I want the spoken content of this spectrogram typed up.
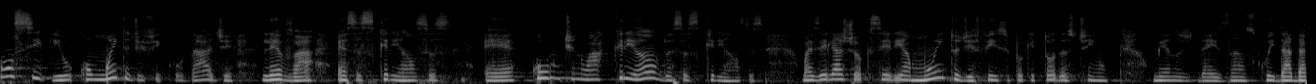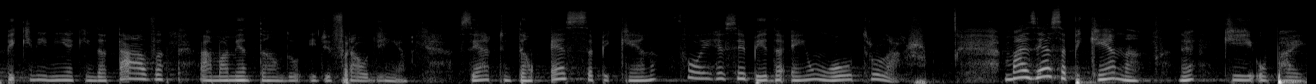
conseguiu, com muita dificuldade, levar essas crianças, é, continuar criando essas crianças. Mas ele achou que seria muito difícil, porque todas tinham menos de 10 anos, cuidar da pequenininha que ainda estava amamentando e de fraldinha. Certo? Então, essa pequena foi recebida em um outro lar. Mas essa pequena, né, que o pai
